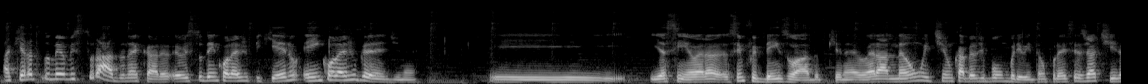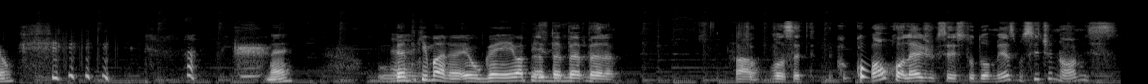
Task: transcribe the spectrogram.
Aqui era tudo meio misturado, né, cara? Eu estudei em colégio pequeno e em colégio grande, né? E. E assim, eu, era, eu sempre fui bem zoado, porque né, eu era anão e tinha um cabelo de bombril, então por aí vocês já tiram. né? O- Tanto que, mano, eu ganhei o Pera, apelido. pera, pera, pera. Fala. Você, qual colégio que você estudou mesmo? Cite nomes.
